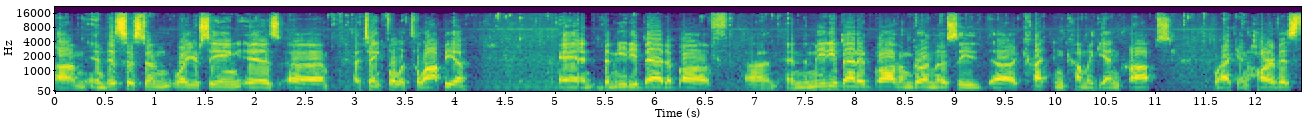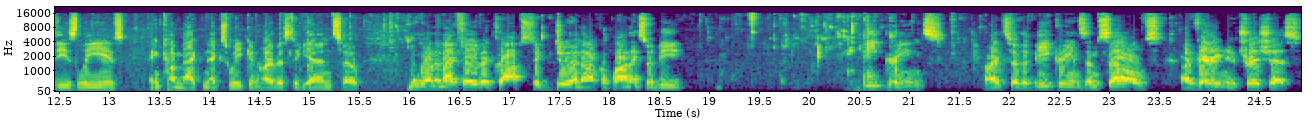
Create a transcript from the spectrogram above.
Um, in this system, what you're seeing is uh, a tank full of tilapia and the media bed above. Uh, and the media bed above, I'm growing mostly uh, cut and come again crops where I can harvest these leaves and come back next week and harvest again. So one of my favorite crops to do in aquaponics would be beet greens. All right, so the beet greens themselves are very nutritious,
